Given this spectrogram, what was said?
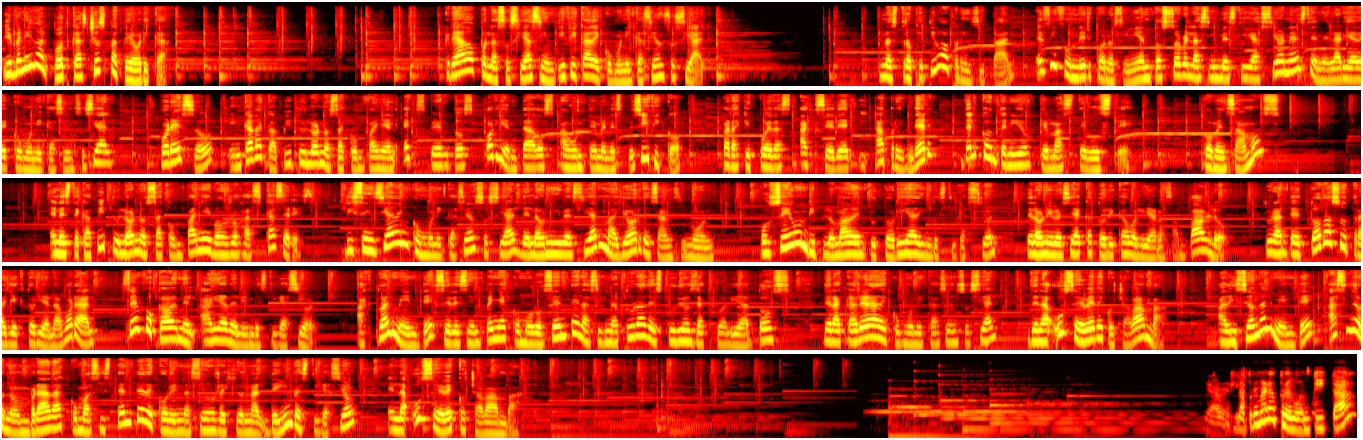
Bienvenido al podcast Chuspa Teórica, creado por la Sociedad Científica de Comunicación Social. Nuestro objetivo principal es difundir conocimientos sobre las investigaciones en el área de comunicación social. Por eso, en cada capítulo nos acompañan expertos orientados a un tema en específico, para que puedas acceder y aprender del contenido que más te guste. ¿Comenzamos? En este capítulo nos acompaña Ivonne Rojas Cáceres, licenciada en Comunicación Social de la Universidad Mayor de San Simón. Posee un diplomado en tutoría de investigación de la Universidad Católica Boliviana San Pablo. Durante toda su trayectoria laboral, se ha enfocado en el área de la investigación. Actualmente se desempeña como docente en la asignatura de Estudios de Actualidad 2 de la carrera de Comunicación Social de la UCB de Cochabamba, Adicionalmente, ha sido nombrada como asistente de coordinación regional de investigación en la UCB Cochabamba. a ver, la primera preguntita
